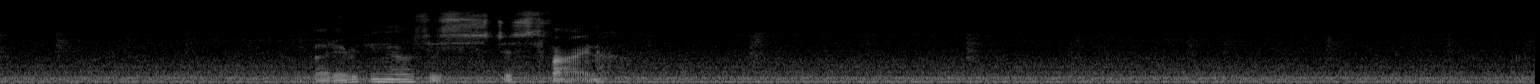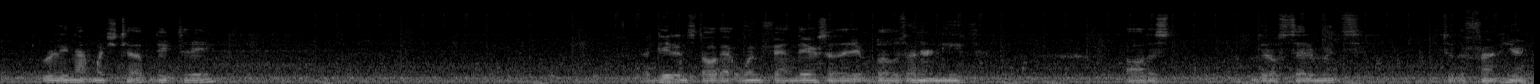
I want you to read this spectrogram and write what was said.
But everything else is just fine. really not much to update today. I did install that one fan there so that it blows underneath all this little sediments to the front here.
